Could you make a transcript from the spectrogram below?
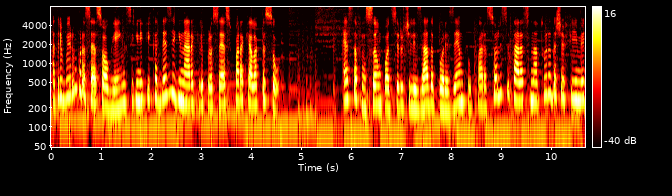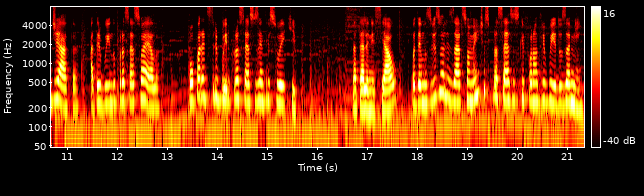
Atribuir um processo a alguém significa designar aquele processo para aquela pessoa. Esta função pode ser utilizada, por exemplo, para solicitar a assinatura da chefia imediata, atribuindo o processo a ela, ou para distribuir processos entre sua equipe. Na tela inicial, podemos visualizar somente os processos que foram atribuídos a mim.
